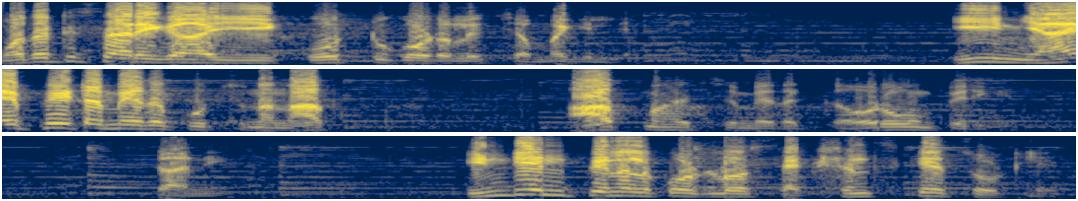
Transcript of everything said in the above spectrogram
మొదటిసారిగా ఈ కోర్టు గోడలు చెమ్మగిల్లాయి ఈ న్యాయపీఠ మీద కూర్చున్న నాకు ఆత్మహత్య మీద గౌరవం పెరిగింది కానీ ఇండియన్ పీనల్ కోడ్లో సెక్షన్స్కే చోట్లేదు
